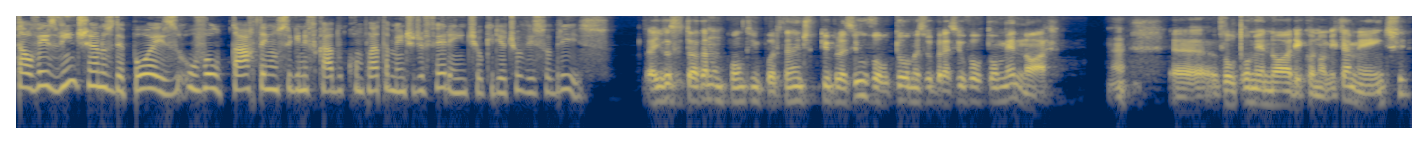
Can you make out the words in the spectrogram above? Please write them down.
talvez 20 anos depois, o voltar tenha um significado completamente diferente. Eu queria te ouvir sobre isso. Aí você toca num ponto importante, porque o Brasil voltou, mas o Brasil voltou menor. Né? É, voltou menor economicamente.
